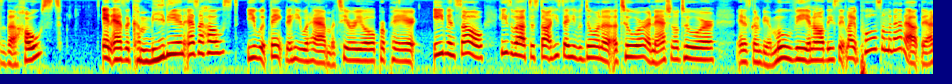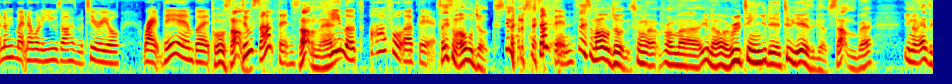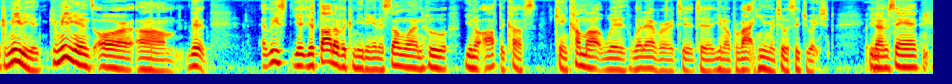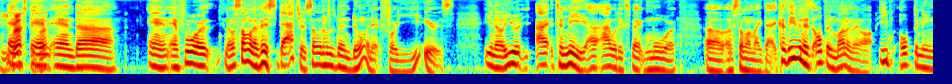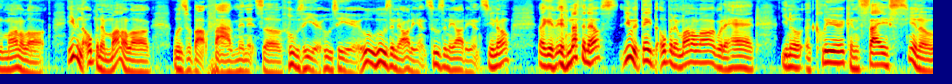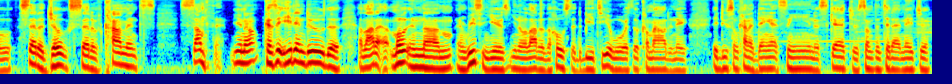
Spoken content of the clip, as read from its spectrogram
the host and as a comedian as a host, you would think that he would have material prepared. Even so, he's about to start. He said he was doing a, a tour, a national tour, and it's going to be a movie and all these things. Like, pull some of that out there. I know he might not want to use all his material right then, but Pull something. do something. Something, man. He looked awful up there. Say some old jokes. You know what I'm saying? Something. Say some old jokes from uh, from uh, you know a routine you did two years ago. Something, bruh. You know, as a comedian, comedians are um, they're at least your your thought of a comedian is someone who you know off the cuffs can come up with whatever to to you know provide humor to a situation. You know what I'm saying? He- he and rusted, bro. and and uh, and and for you know someone of his stature, someone who's been doing it for years, you know, you I to me, I, I would expect more uh, of someone like that because even his open monologue, e- opening monologue, even the opening monologue was about five minutes of who's here, who's here, who who's in the audience, who's in the audience, you know, like if if nothing else, you would think the opening monologue would have had you know a clear, concise, you know, set of jokes, set of comments something, you know, because he, didn't do the a lot of in um, in recent years. You know, a lot of the hosts at the BET Awards they'll come out and they they do some kind of dance scene or sketch or something to that nature.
